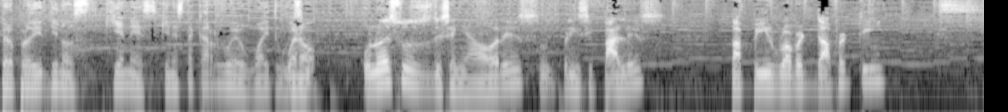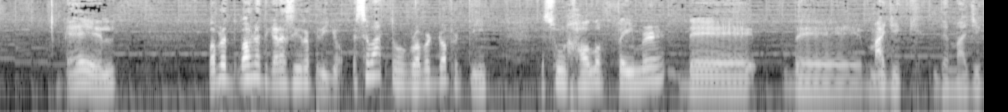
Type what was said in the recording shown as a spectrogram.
Pero, pero di- dinos, ¿quién es? ¿Quién está a cargo de White Wizard? Bueno, uno de sus diseñadores principales, papi Robert Dufferty, él, voy a, plat- voy a platicar así rapidillo. Ese vato, Robert Dufferty, es un Hall of Famer de, de Magic, The Magic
